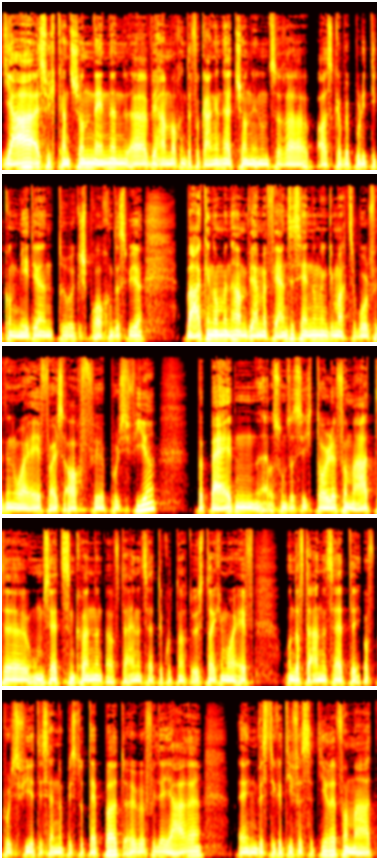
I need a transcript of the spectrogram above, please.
Ja, also ich kann es schon nennen. Äh, wir haben auch in der Vergangenheit schon in unserer Ausgabe Politik und Medien darüber gesprochen, dass wir wahrgenommen haben. Wir haben ja Fernsehsendungen gemacht, sowohl für den ORF als auch für Puls 4. Bei beiden aus unserer Sicht tolle Formate umsetzen können. Auf der einen Seite Gute Nacht Österreich im ORF und auf der anderen Seite auf Puls 4 die Sendung Bist du deppert über viele Jahre. Investigatives Satireformat.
